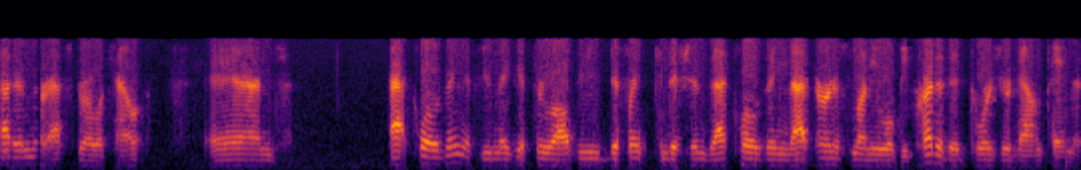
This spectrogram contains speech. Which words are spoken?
that in their escrow account, and at closing, if you make it through all the different conditions at closing, that earnest money will be credited towards your down payment.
